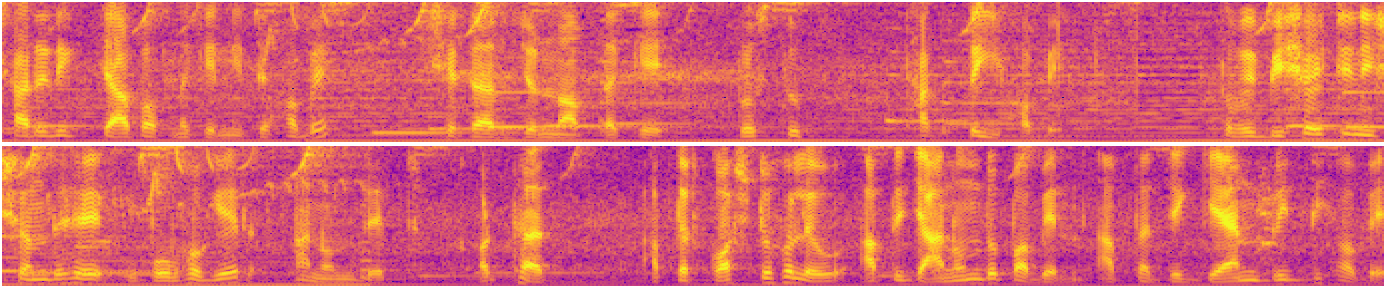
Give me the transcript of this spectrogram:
শারীরিক চাপ আপনাকে নিতে হবে, সেটার জন্য আপনাকে প্রস্তুত থাকতেই হবে। তবে বিষয়টি নিঃসন্দেহে উপভোগের আনন্দের। অর্থাৎ আপনার কষ্ট হলেও আপনি যে আনন্দ পাবেন, আপনার যে জ্ঞান বৃদ্ধি হবে,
